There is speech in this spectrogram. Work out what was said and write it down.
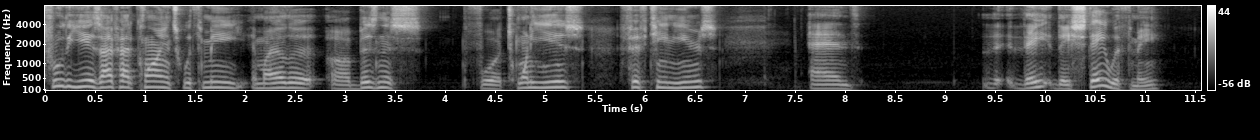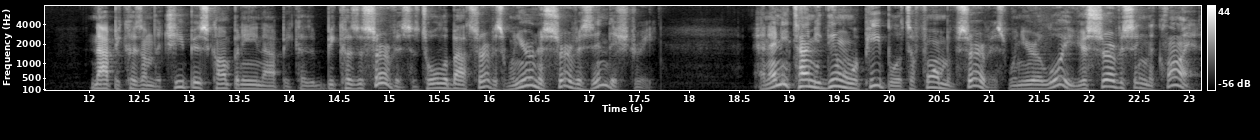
through the years, I've had clients with me in my other uh, business for 20 years, 15 years, and they they stay with me not because I'm the cheapest company, not because because of service. It's all about service. When you're in a service industry, and anytime you're dealing with people, it's a form of service. When you're a lawyer, you're servicing the client.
